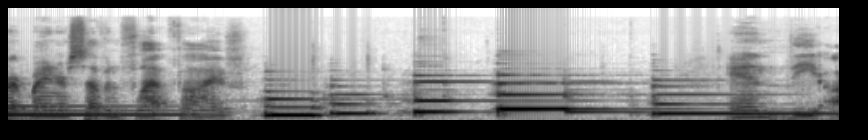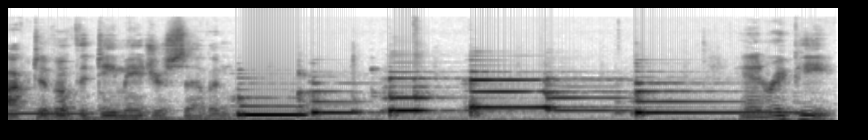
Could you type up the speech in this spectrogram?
Sharp minor 7 flat 5 and the octave of the D major 7 and repeat.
